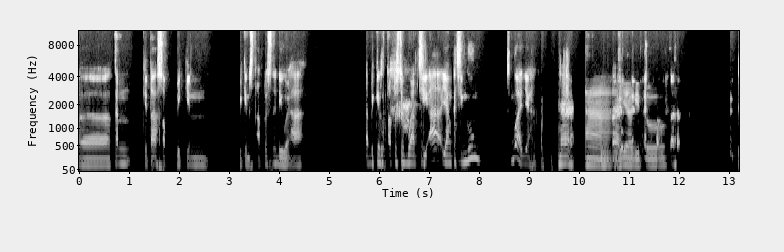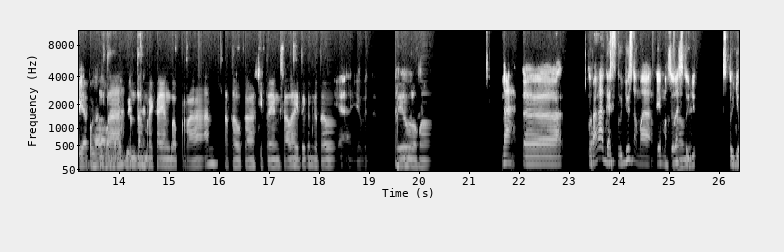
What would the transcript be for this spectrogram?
eh kan kita sok bikin bikin status nih di WA. Kita bikin statusnya buat si A yang kesinggung semuanya. Nah, nah, iya gitu. iya pengalaman entah banget entah mereka yang baperan ataukah kita yang salah itu kan nggak tahu. Iya iya benar. Ya Allah. Nah, eh orang agak setuju sama ya maksudnya setuju setuju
